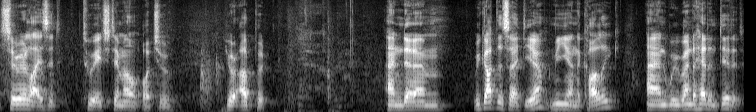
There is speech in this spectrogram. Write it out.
serialize it to HTML or to your output. And um, we got this idea, me and a colleague, and we went ahead and did it.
